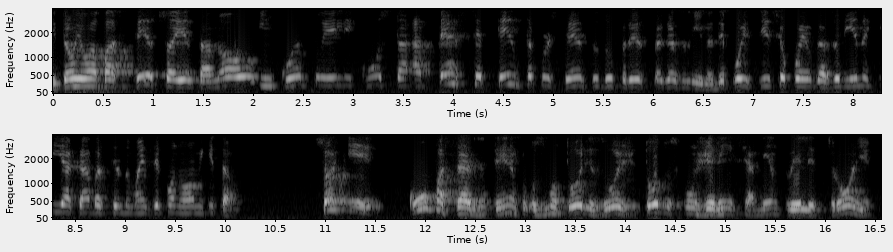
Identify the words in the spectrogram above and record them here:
Então, eu abasteço a etanol enquanto ele custa até 70% do preço da gasolina. Depois disso, eu ponho gasolina que acaba sendo mais econômica e tal. Só que, com o passar do tempo, os motores hoje, todos com gerenciamento eletrônico,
